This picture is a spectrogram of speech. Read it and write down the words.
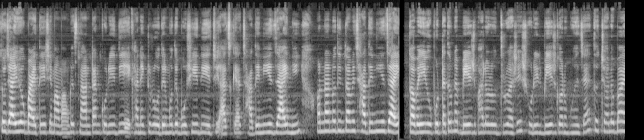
তো যাই হোক, বাড়িতে এসে মামা আমাকে স্নান টান করিয়ে দিয়ে এখানে একটু রোদের মধ্যে বসিয়ে দিয়েছি। আজকে আর ছাদে নিয়ে যাইনি। অন্যান্য দিন তো আমি ছাদে নিয়ে যাই। তবে এই উপরটাতেও না বেশ ভালো রৌদ্র আসে, শরীর বেশ গরম হয়ে যায়। তো চলো বাই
